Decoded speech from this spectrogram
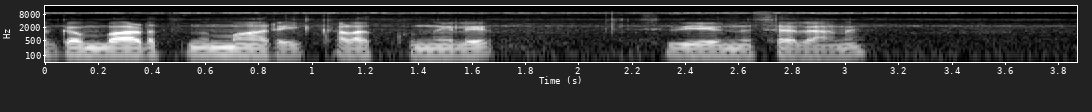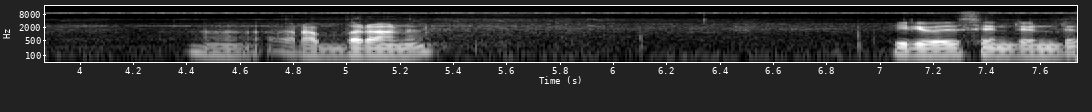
അകമ്പാടത്തു നിന്ന് മാറി കളക്കുന്നിൽ സ്ഥിതി ചെയ്യുന്ന സ്ഥലമാണ്. റബ്ബറാണ്. ഇരുപത് സെന്റ് ഉണ്ട്.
